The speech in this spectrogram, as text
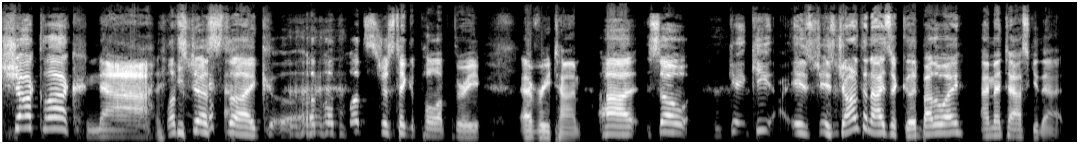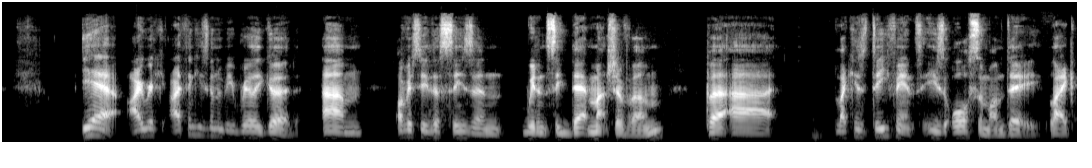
shot clock. Nah, let's just like let, let- let's just take a pull up three every time. Uh, so g- g- is is Jonathan Isaac good? By the way, I meant to ask you that. Yeah, I rec- I think he's going to be really good. Um, obviously, this season we didn't see that much of him, but uh, like his defense, he's awesome on D. Like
